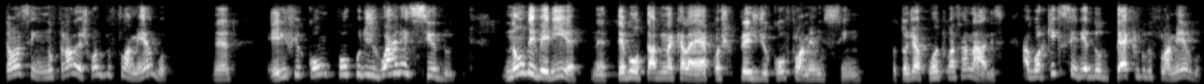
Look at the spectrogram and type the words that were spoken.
Então, assim, no final das contas, o Flamengo, né, ele ficou um pouco desguarnecido. Não deveria né, ter voltado naquela época, acho que prejudicou o Flamengo sim. Eu estou de acordo com essa análise. Agora, o que, que seria do técnico do Flamengo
